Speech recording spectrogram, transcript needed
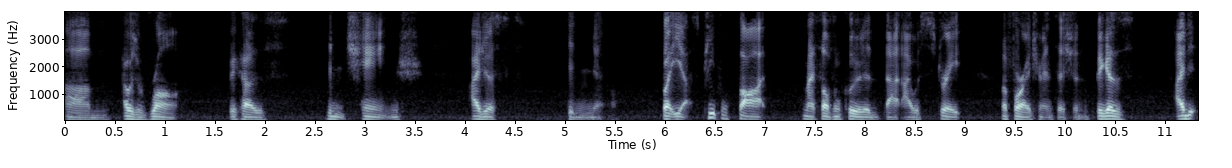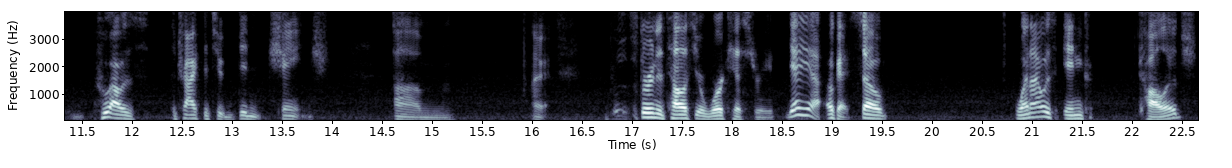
Um, I was wrong because it didn't change. I just didn't know. But yes, people thought, myself included, that I was straight before I transitioned because I did, who I was attracted to didn't change. Um, okay. Starting to tell us your work history. Yeah, yeah. Okay. So when I was in college,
